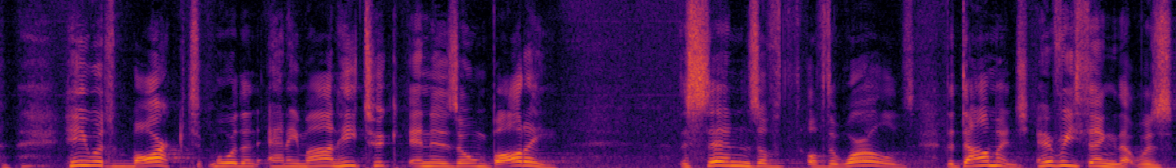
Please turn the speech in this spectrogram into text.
he was marked more than any man. He took in his own body the sins of, of the world, the damage, everything that was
